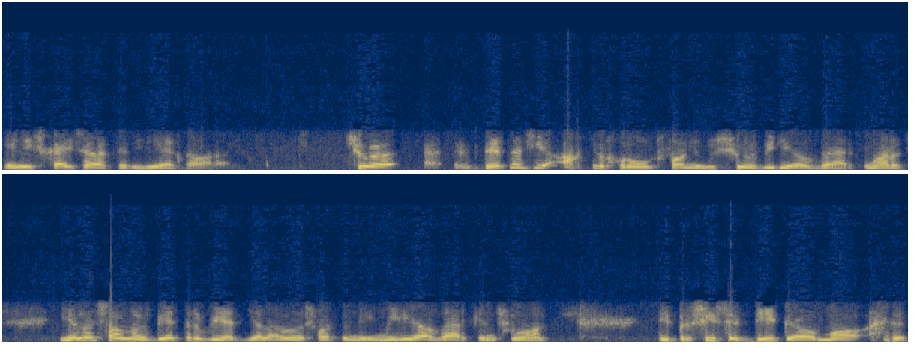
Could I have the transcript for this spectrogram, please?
en die skeieregter leer daaruit. So dit is die agtergrond van hoe so 'n video werk, maar julle sal nou beter weet, julle ouens wat in die media werk en so aan. Die presiese detail, maar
